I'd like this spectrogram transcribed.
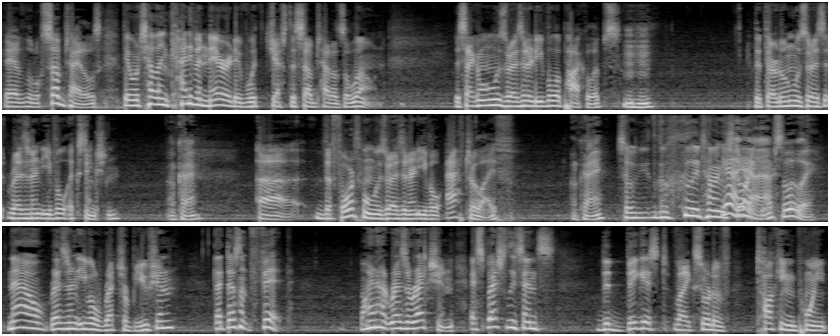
They have little subtitles. They were telling kind of a narrative with just the subtitles alone. The second one was Resident Evil Apocalypse. Mm-hmm. The third one was Res- Resident Evil Extinction. Okay. The fourth one was Resident Evil Afterlife. Okay. So you're clearly telling a Yeah, story. yeah, here. absolutely. Now, Resident Evil Retribution, that doesn't fit. Why not Resurrection? Especially since the biggest, like, sort of talking point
